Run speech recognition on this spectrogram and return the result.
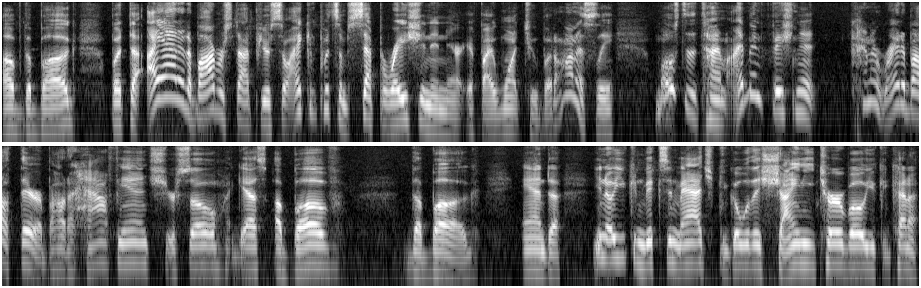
of the bug. But uh, I added a bobber stop here so I can put some separation in there if I want to. But honestly, most of the time I've been fishing it kind of right about there, about a half inch or so, I guess, above the bug. And uh, you know, you can mix and match. You can go with a shiny turbo. You can kind of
